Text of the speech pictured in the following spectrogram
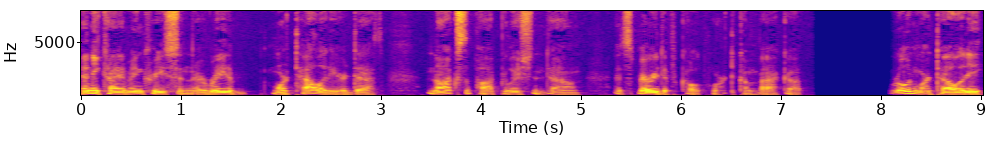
any kind of increase in their rate of mortality or death knocks the population down. It's very difficult for it to come back up. Road mortality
